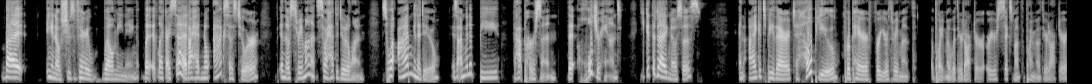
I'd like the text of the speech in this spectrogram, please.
But, you know, she was very well meaning. But like I said, I had no access to her in those three months. So I had to do it alone. So what I'm going to do is I'm going to be that person that holds your hand. You get the diagnosis, and I get to be there to help you prepare for your three month appointment with your doctor or your six month appointment with your doctor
